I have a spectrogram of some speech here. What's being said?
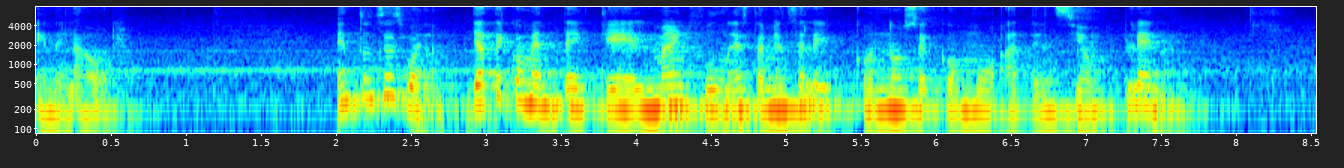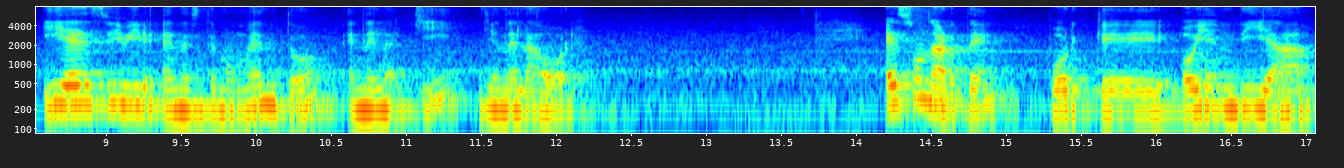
en el ahora. Entonces, bueno, ya te comenté que el mindfulness también se le conoce como atención plena y es vivir en este momento, en el aquí y en el ahora. Es un arte porque hoy en día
